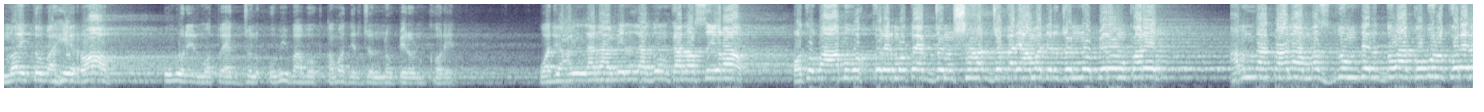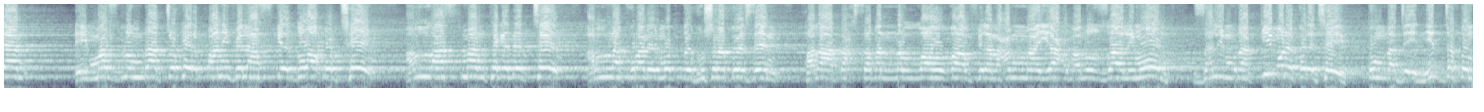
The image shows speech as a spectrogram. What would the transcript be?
নয়তো বা হে রব, উমরের মতো একজন অভিভাবক আমাদের জন্য প্রেরণ করেন অথবা আবু বক্করের মতো একজন সাহায্যকারী আমাদের জন্য প্রেরণ করেন। আল্লাহ তাআলা মাজলুমদের দোয়া কবুল করে দেন এই মাজলুমরা চোখের পানি ফেলে আজকে দোয়া করছে। আল্লাহ আসমান থেকে দেখছে আল্লাহ কোরআনের মধ্যে ঘোষণা করেছেন ফালা তাহসাবান্নাল্লাহু গাফিলান আম্মা ইয়ামালুজ জালিমুন জালিমরা কি মনে করেছে? তোমরা যে নির্যাতন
